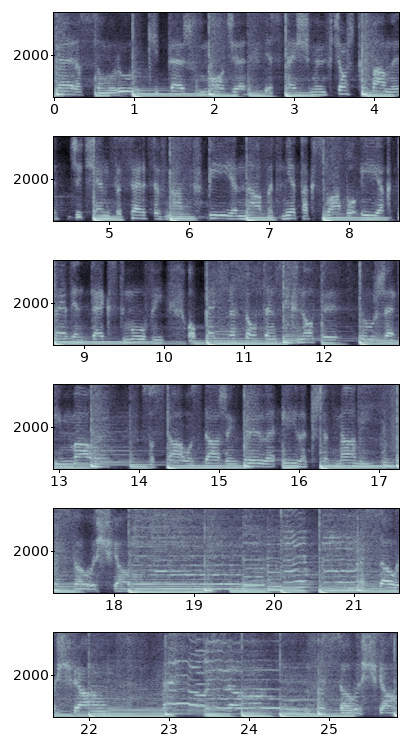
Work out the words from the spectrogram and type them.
teraz są rurki też w modzie. Jesteśmy, wciąż trwamy, dziecięce serce w nas bije Nawet nie tak słabo. I jak pewien tekst mówi Obecne są tęsknoty, duże i małe. Zostało zdarzeń byle ile przed nami. Wesoły świąt Wesoły świąt Wesoły świąt Wesoły świąt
